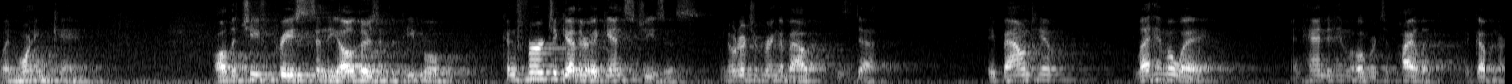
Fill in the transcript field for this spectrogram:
When morning came, all the chief priests and the elders of the people conferred together against Jesus in order to bring about his death. They bound him, led him away, and handed him over to Pilate, the governor.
